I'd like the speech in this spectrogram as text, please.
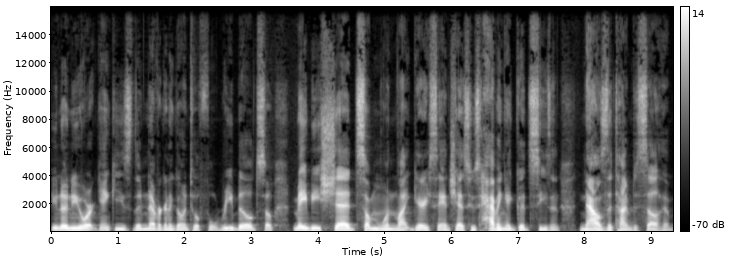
You know, New York Yankees, they're never going to go into a full rebuild. So maybe shed someone like Gary Sanchez who's having a good season. Now's the time to sell him.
